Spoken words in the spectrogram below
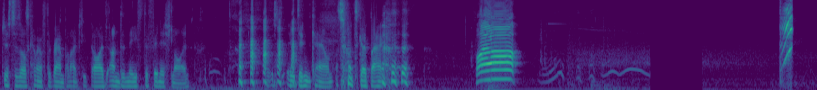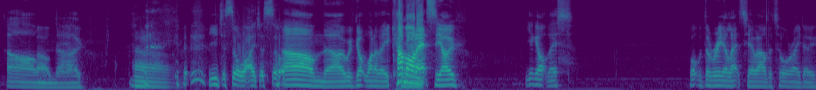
just as I was coming off the ramp, and I actually dived underneath the finish line. it, was- it didn't count, so I had to go back. Fire! Oh, no. Oh. You just saw what I just saw. Oh no, we've got one of these. Come on, Ezio. You got this. What would the real Ezio Auditore do?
